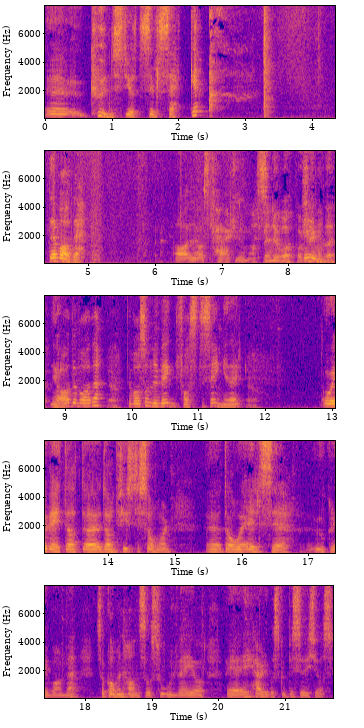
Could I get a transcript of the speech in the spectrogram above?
eh, kunstgjødselsekke. Det var det. Ja, det var et fælt rom, altså. Men det var et par Det senger der. Ja, det var det. Ja. Det var sånne veggfaste senger der. Ja. Og jeg vet at uh, den første sommeren, da hun Else Ukli var med, så kom en Hans og Solveig og ei i helg og skulle besøke oss.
